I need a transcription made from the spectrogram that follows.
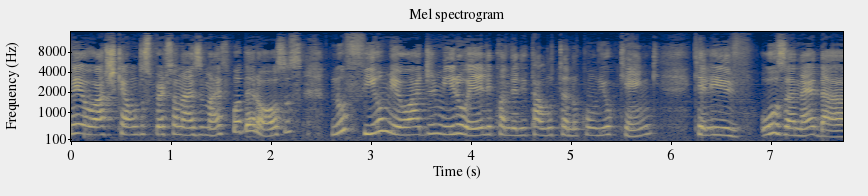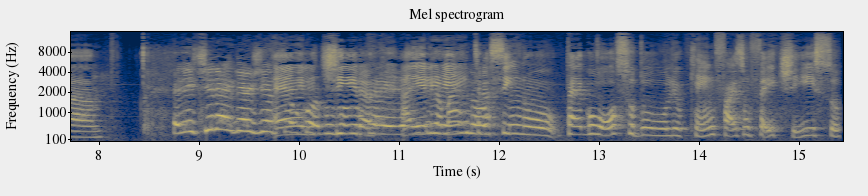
Meu, eu acho que é um dos personagens mais poderosos. No filme, eu admiro ele quando ele tá lutando com o Liu Kang. Que ele usa, né, da... Ele tira a energia do É, seu ele corpo. vamos tira. ele, Aí ele entra novo. assim no. Pega o osso do Liu Kang, faz um feitiço.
